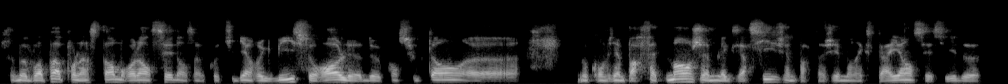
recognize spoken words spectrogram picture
je me vois pas pour l'instant me relancer dans un quotidien rugby. Ce rôle de consultant euh, me convient parfaitement. J'aime l'exercice, j'aime partager mon expérience essayer de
